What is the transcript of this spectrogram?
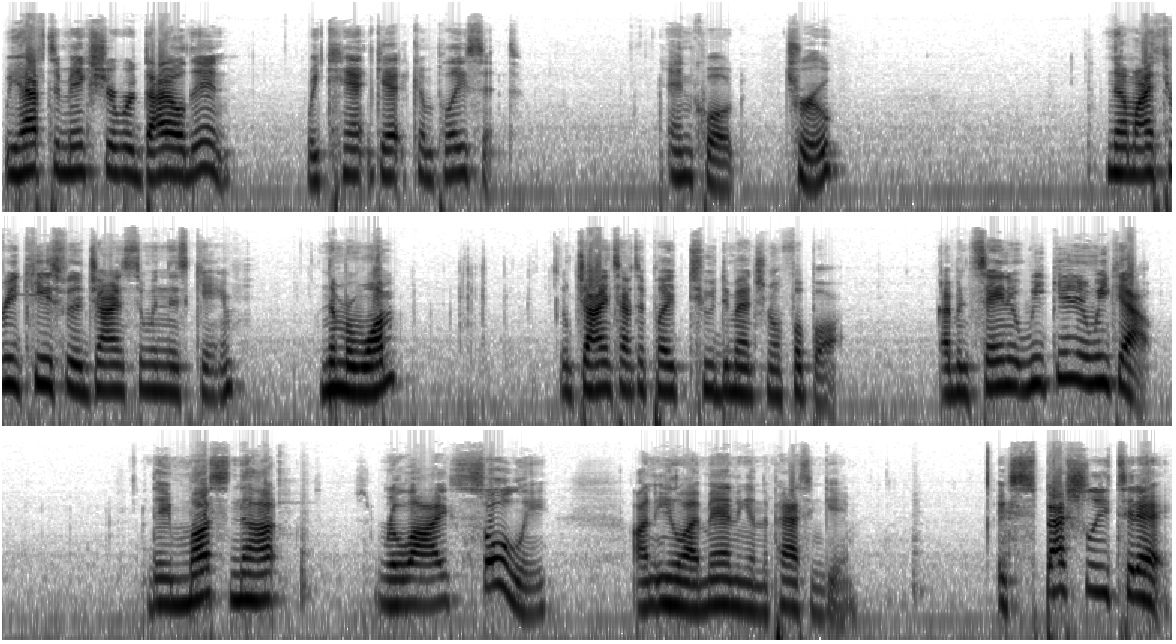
We have to make sure we're dialed in. We can't get complacent." End quote. True. Now, my three keys for the Giants to win this game: number one, the Giants have to play two-dimensional football. I've been saying it week in and week out. They must not rely solely on Eli Manning in the passing game, especially today.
